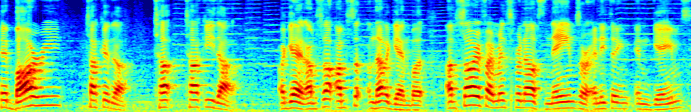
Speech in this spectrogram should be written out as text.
Hibari Takeda. Ta Takeda. Again, I'm so I'm so not again, but I'm sorry if I mispronounce names or anything in games,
